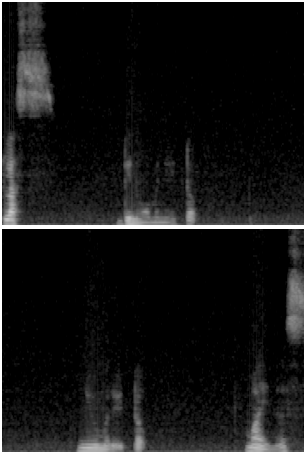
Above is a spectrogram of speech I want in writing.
plus denominator numerator minus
